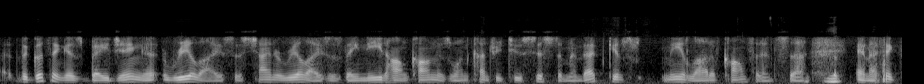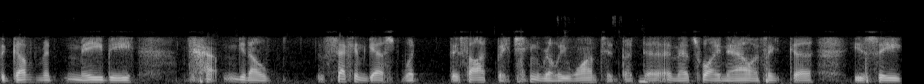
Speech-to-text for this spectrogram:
uh, the good thing is Beijing realizes, China realizes they need Hong Kong as one country, two system. And that gives me a lot of confidence. Uh. And I think the government maybe, you know, second guessed what they thought Beijing really wanted, but uh, and that's why now I think uh, you see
